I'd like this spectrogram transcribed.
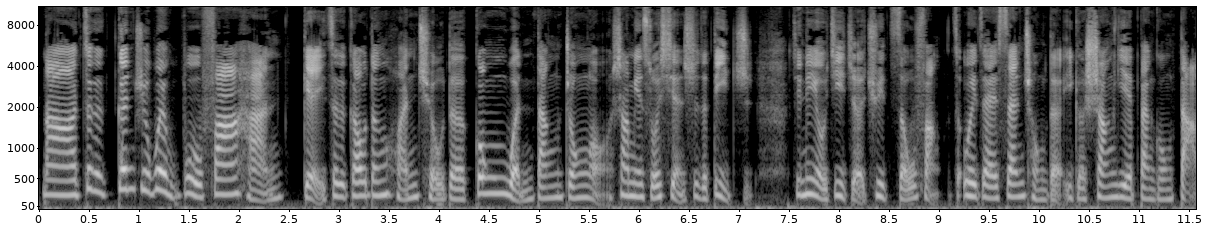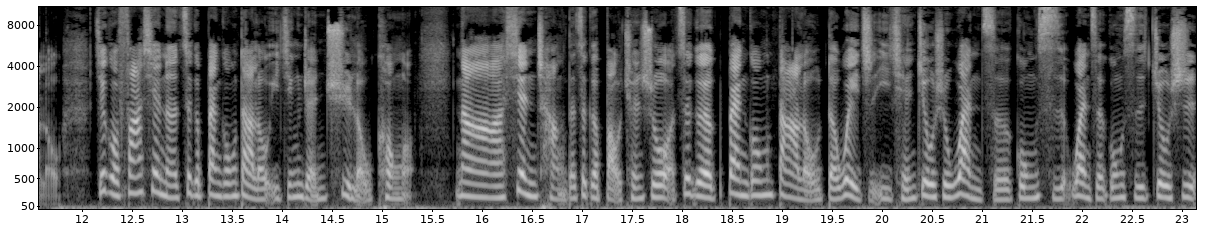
那这个根据卫部发函给这个高登环球的公文当中哦，上面所显示的地址，今天有记者去走访位在三重的一个商业办公大楼，结果发现呢，这个办公大楼已经人去楼空哦。那现场的这个保全说，这个办公大楼的位置以前就是万泽公司，万泽公司就是。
